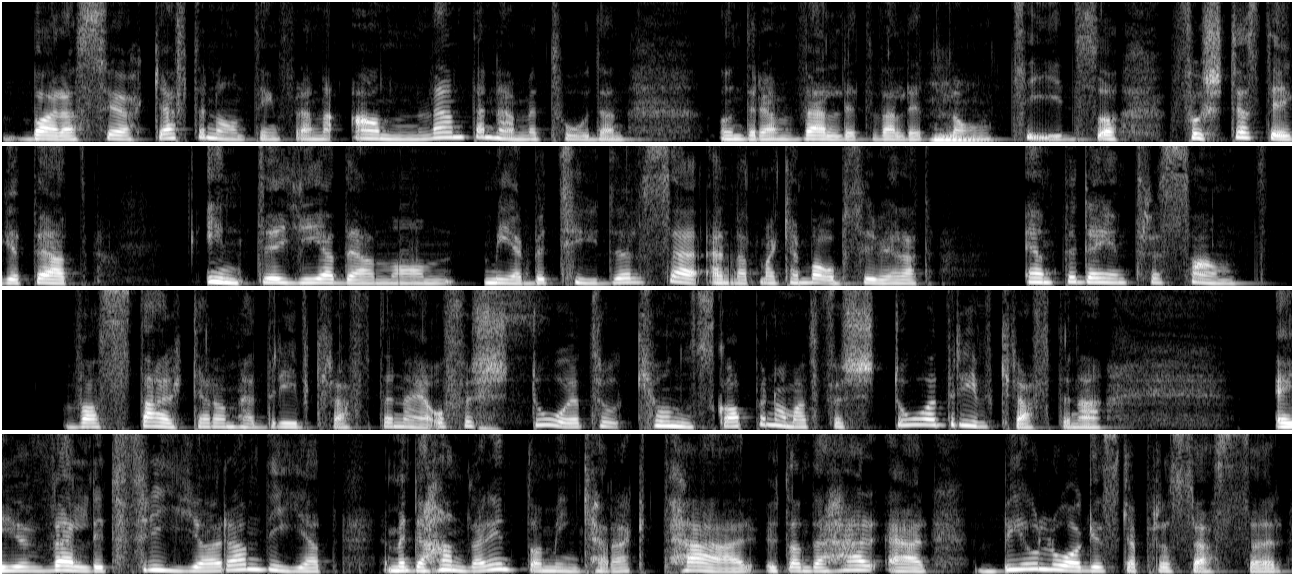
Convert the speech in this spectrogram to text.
bara söka efter någonting för den har använt den här metoden under en väldigt, väldigt mm. lång tid. Så första steget är att inte ge den någon mer betydelse än att man kan bara observera att är inte det intressant vad starka de här drivkrafterna är och förstå, jag tror kunskapen om att förstå drivkrafterna är ju väldigt frigörande i att men det handlar inte om min karaktär utan det här är biologiska processer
